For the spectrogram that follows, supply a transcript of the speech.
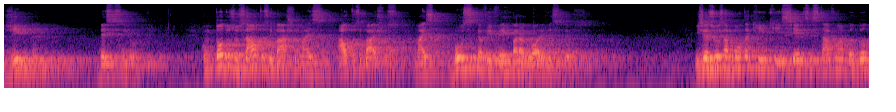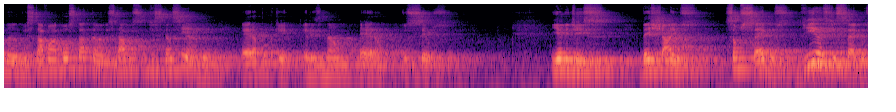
digna desse Senhor. Com todos os altos e baixos, mais altos e baixos, mas busca viver para a glória desse Deus. E Jesus aponta aqui que se eles estavam abandonando, estavam apostatando, estavam se distanciando, era porque eles não eram dos seus. E ele diz: Deixai-os, são cegos, guias de cegos.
